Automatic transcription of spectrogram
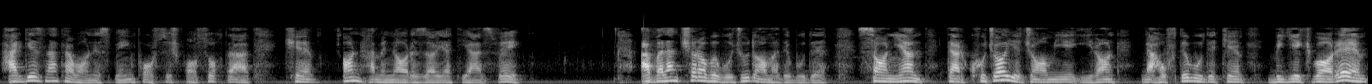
هرگز نتوانست به این پرسش پاسخ دهد که آن همه نارضایتی از وی اولا چرا به وجود آمده بوده؟ ثانیا در کجای جامعه ایران نهفته بوده که به یک باره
